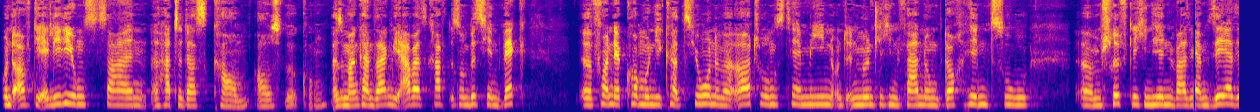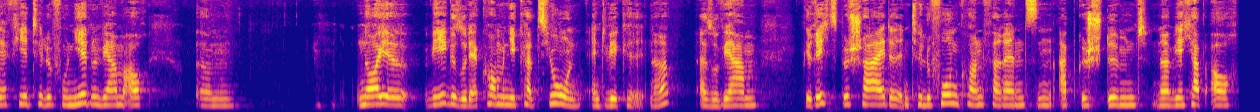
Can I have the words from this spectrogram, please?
Und auf die Erledigungszahlen äh, hatte das kaum Auswirkungen. Also man kann sagen, die Arbeitskraft ist so ein bisschen weg äh, von der Kommunikation im Erörterungstermin und in mündlichen Verhandlungen doch hin zu ähm, schriftlichen Hinweisen. Wir haben sehr, sehr viel telefoniert und wir haben auch ähm, neue Wege so der Kommunikation entwickelt. Ne? Also wir haben Gerichtsbescheide in Telefonkonferenzen abgestimmt. Ne? Ich habe auch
